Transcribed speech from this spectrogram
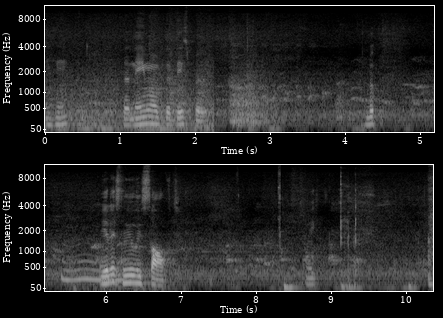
hmm The name of the this food. Look. It is really soft. Wait. I'm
